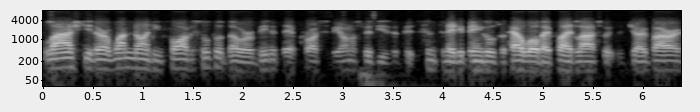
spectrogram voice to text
last year. They're one ninety-five. I still thought they were a bit at that price, to be honest with you. The Cincinnati Bengals with how well they played last week with Joe Burrow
